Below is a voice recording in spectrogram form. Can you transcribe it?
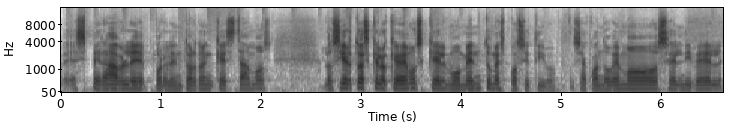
esperable por el entorno en que estamos. Lo cierto es que lo que vemos es que el momentum es positivo. O sea, cuando vemos el nivel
